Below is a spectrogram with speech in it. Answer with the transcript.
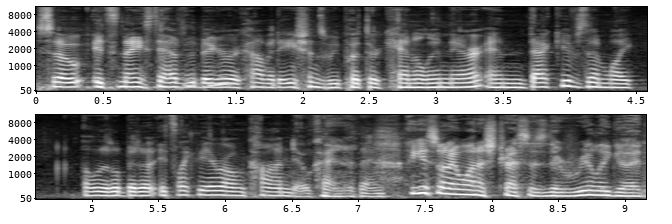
So it's nice to have the bigger Mm-hmm. accommodations. We put their kennel in there, and that gives them like a little bit of it's like their own condo kind of thing. I guess what I want to stress is they're really good.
